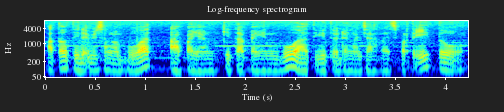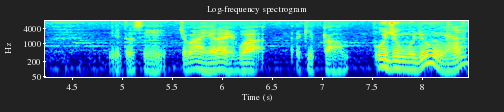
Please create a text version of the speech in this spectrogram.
atau tidak bisa ngebuat apa yang kita pengen buat gitu dengan cara seperti itu. Gitu sih. Cuman akhirnya ya gue keep calm. Ujung-ujungnya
